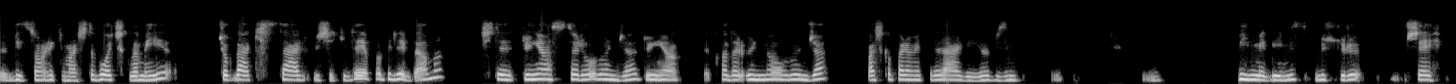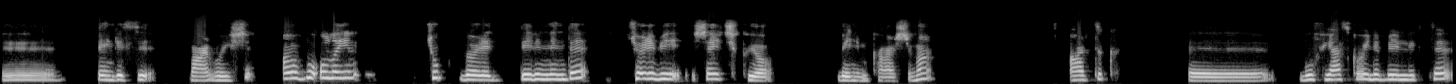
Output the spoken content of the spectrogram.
e, bir sonraki maçta bu açıklamayı çok daha kişisel bir şekilde yapabilirdi ama işte dünya starı olunca, dünya kadar ünlü olunca başka parametreler geliyor. Bizim bilmediğimiz bir sürü şey e, dengesi var bu işin. Ama bu olayın çok böyle derininde şöyle bir şey çıkıyor benim karşıma. Artık e, bu fiyasko ile birlikte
